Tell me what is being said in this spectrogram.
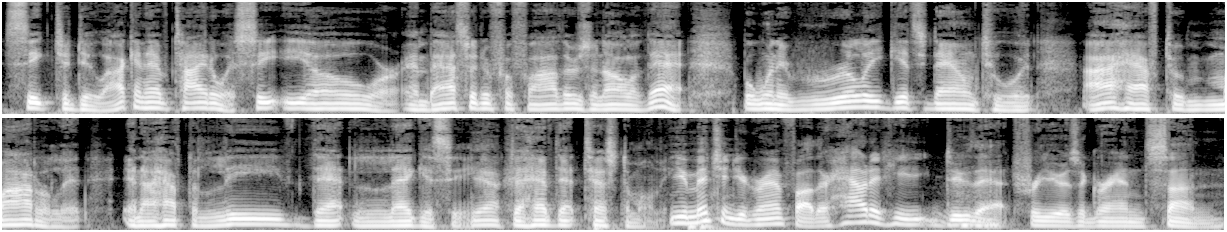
seek to do. I can have title as CEO or ambassador for fathers and all of that, but when it really gets down to it, I have to model it and I have to leave that legacy yeah. to have that testimony. You mentioned your grandfather. How did he do mm-hmm. that for you as a grandson?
